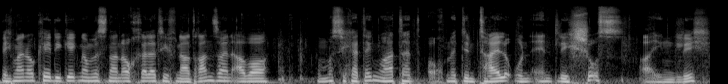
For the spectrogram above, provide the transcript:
ich meine, okay, die Gegner müssen dann auch relativ nah dran sein, aber man muss sich halt denken, man hat halt auch mit dem Teil unendlich Schuss eigentlich.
